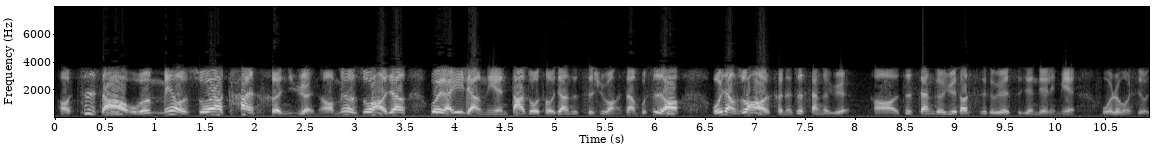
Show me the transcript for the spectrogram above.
哦，至少我们没有说要看很远哦，没有说好像未来一两年大多头这样子持续往上，不是哦。我想说哈，可能这三个月啊，这三个月到四个月时间点里面，我认为是有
